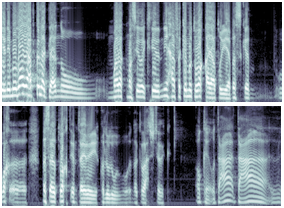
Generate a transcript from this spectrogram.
يعني مضايع بقول لك لأنه مرق مسيره كثير منيحة فكان متوقع يعطوا اياه بس كان وق... مسألة وقت إمتى يقولوا له إنك راح تشترك. okay وتعال تعال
